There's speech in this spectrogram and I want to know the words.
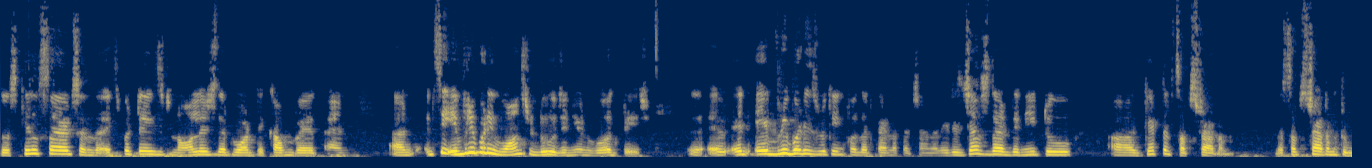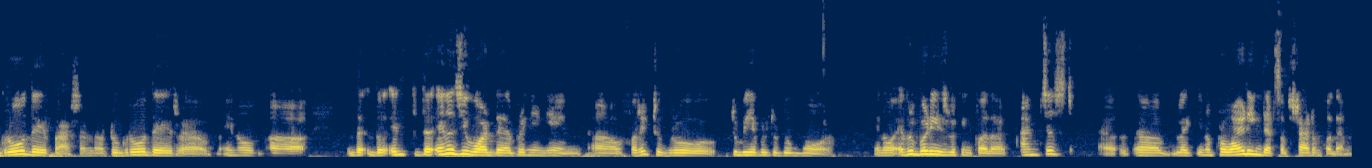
the skill sets and the expertise, knowledge that what they come with, and and, and see, everybody wants to do genuine work, Tej. Uh, And everybody is looking for that kind of a channel. It is just that they need to uh, get that substratum the substratum to grow their passion or to grow their uh, you know uh, the the the energy what they are bringing in uh, for it to grow to be able to do more. You know everybody is looking for that. I'm just uh, uh, like you know providing that substratum for them.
